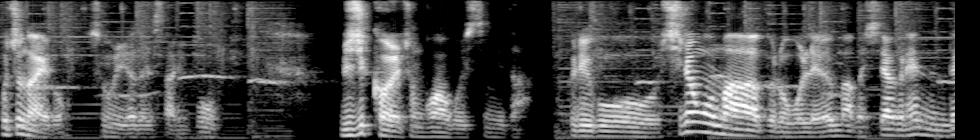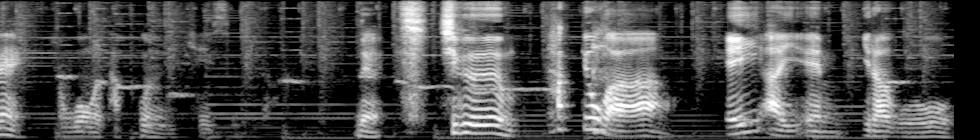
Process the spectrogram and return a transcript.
호주 나이로 28살이고 뮤지컬 전공하고 있습니다. 그리고 실용음악으로 원래 음악을 시작을 했는데 전공을 바꾼 케이스입니다. 네, 지금 학교가 AIM이라고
